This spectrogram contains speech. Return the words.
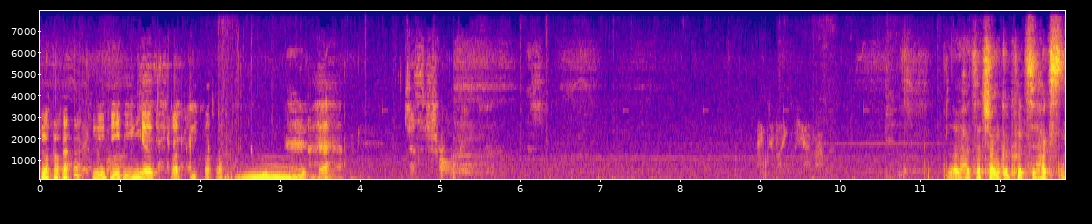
But no. yes, but no. Just trolling. Da hat der Chunker kurze Haxen.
